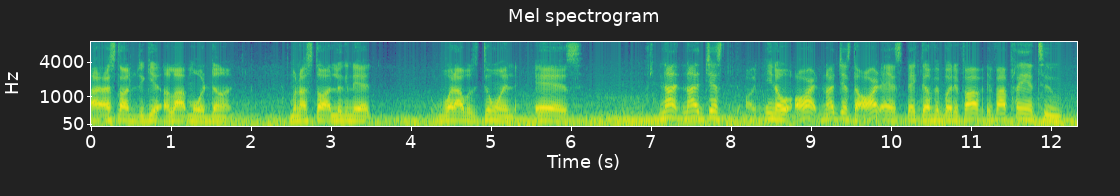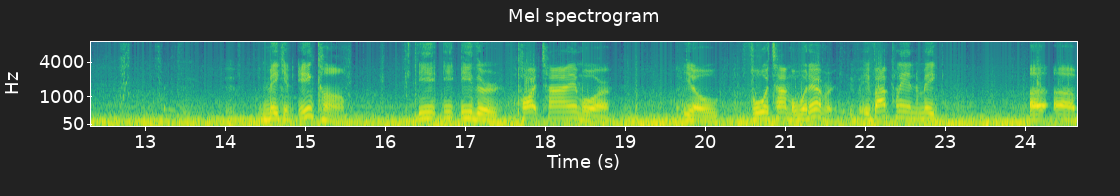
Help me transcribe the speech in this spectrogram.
I, started to get a lot more done. When I started looking at what I was doing as not not just you know art, not just the art aspect of it, but if I if I plan to make an income, e- e- either part time or you know full time or whatever, if, if I plan to make a, a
